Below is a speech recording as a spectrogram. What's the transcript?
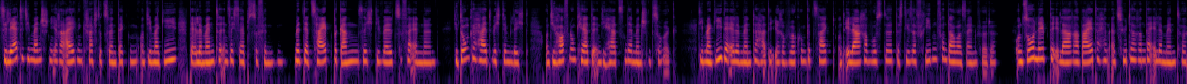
Sie lehrte die Menschen, ihre eigenen Kräfte zu entdecken und die Magie der Elemente in sich selbst zu finden. Mit der Zeit begann sich die Welt zu verändern. Die Dunkelheit wich dem Licht und die Hoffnung kehrte in die Herzen der Menschen zurück. Die Magie der Elemente hatte ihre Wirkung gezeigt und Elara wusste, dass dieser Frieden von Dauer sein würde. Und so lebte Elara weiterhin als Hüterin der Elemente,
